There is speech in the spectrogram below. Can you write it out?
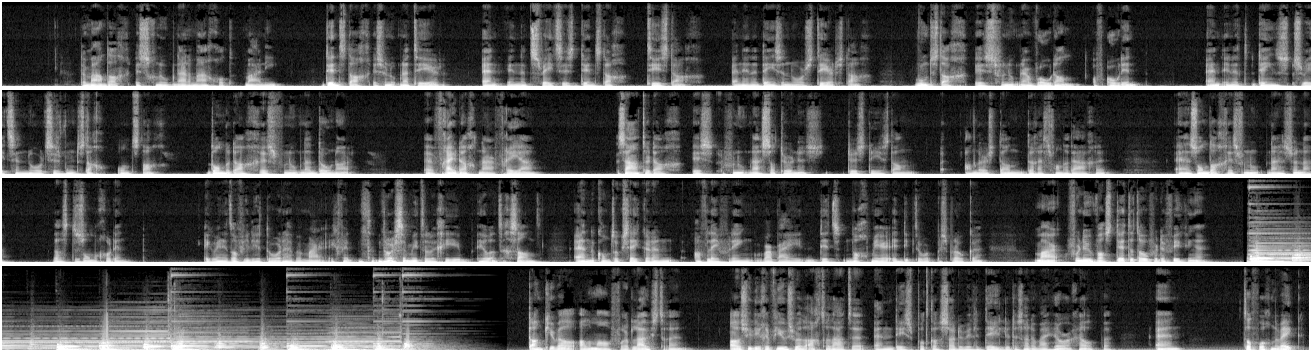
De maandag is genoemd naar de maangod Mani. Dinsdag is vernoemd naar Teer en in het Zweeds is dinsdag Tisdag en in het Deense Noors Teersdag. Woensdag is vernoemd naar Wodan of Odin en in het Deens, Zweeds en Noords is woensdag onsdag. Donderdag is vernoemd naar Donar. Uh, vrijdag naar Freya. Zaterdag is vernoemd naar Saturnus, dus die is dan anders dan de rest van de dagen. En zondag is vernoemd naar Sunna, dat is de zonnegodin. Ik weet niet of jullie het doorhebben, maar ik vind Noorse mythologie heel interessant. En er komt ook zeker een aflevering waarbij dit nog meer in diepte wordt besproken. Maar voor nu was dit het over de Vikingen. Dankjewel allemaal voor het luisteren. Als jullie reviews willen achterlaten en deze podcast zouden willen delen, dan zouden wij heel erg helpen. En tot volgende week.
